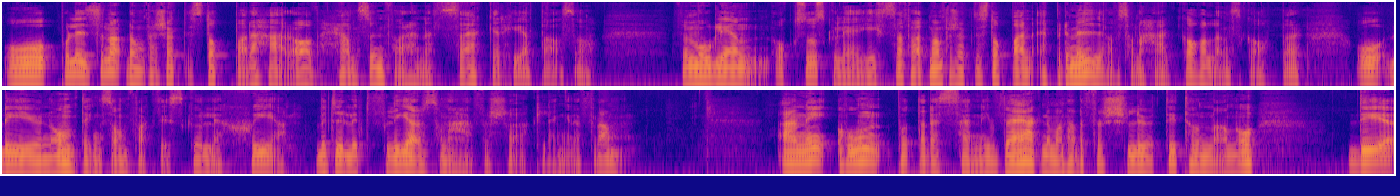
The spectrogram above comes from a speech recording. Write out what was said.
Och poliserna de försökte stoppa det här av hänsyn för hennes säkerhet alltså. Förmodligen också skulle jag gissa för att man försökte stoppa en epidemi av sådana här galenskaper. Och det är ju någonting som faktiskt skulle ske. Betydligt fler sådana här försök längre fram. Annie hon puttades sen iväg när man hade förslutit tunnan och det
